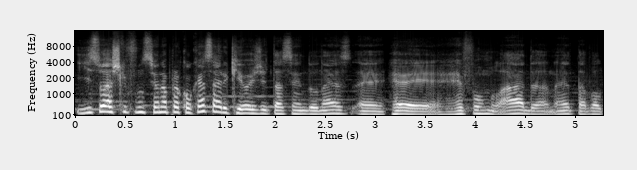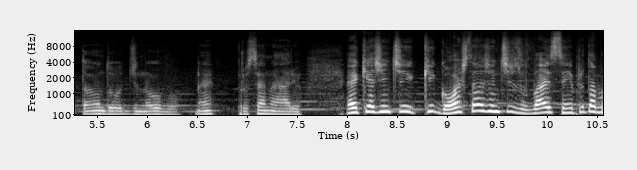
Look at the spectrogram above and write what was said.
isso acho que funciona para qualquer série que hoje tá sendo, né, é, reformulada, né, tá voltando de novo, né? pro cenário. É que a gente que gosta, a gente vai sempre estar tá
